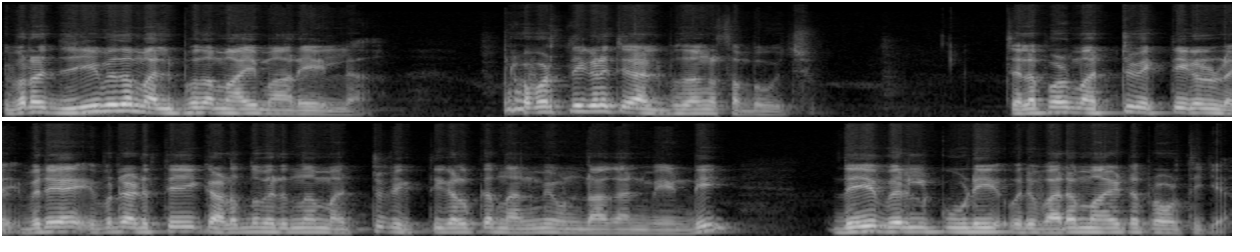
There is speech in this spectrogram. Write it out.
ഇവരുടെ ജീവിതം അത്ഭുതമായി മാറിയില്ല. പ്രവൃത്തികളിൽ ചില അത്ഭുതങ്ങൾ സംഭവിച്ചു. ചിലപ്പോൾ മറ്റു വ്യക്തികളുടെ ഇവരെ ഇവരുടെ അടുത്തേക്ക് കടന്നു വരുന്ന മറ്റു വ്യക്തികൾക്ക് നന്മ ഉണ്ടാകാൻ വേണ്ടി ദൈവരിൽ കൂടി ഒരു വരമായിട്ട് പ്രവർത്തിക്കാം.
